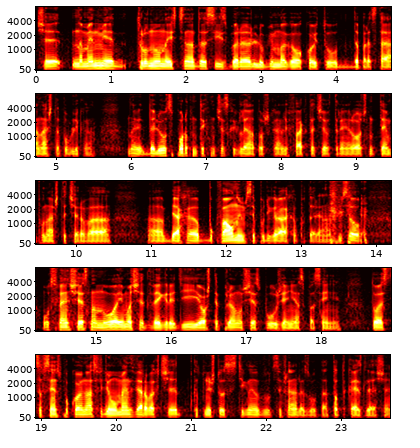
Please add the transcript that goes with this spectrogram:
че на мен ми е трудно наистина да си избера любим ъгъл, който да представя нашата публика. Нали, дали от спортно-техническа гледна точка, нали, факта, че в тренировъчно темпо нашите черва а, бяха, буквално им се подиграваха по терена. Смисъл, освен 6 на 0, имаше две гради и още примерно 6 положения спасени. Тоест съвсем спокойно. Аз в един момент вярвах, че като нищо да се стигне до цифрен резултат. То така изглеждаше.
